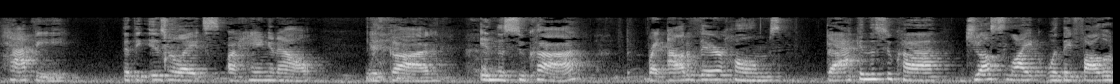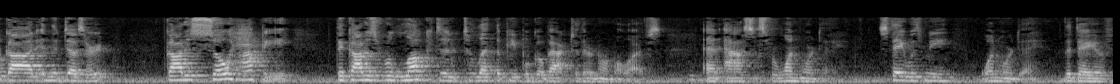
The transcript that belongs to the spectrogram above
happy that the Israelites are hanging out with God in the Sukkah, right out of their homes, back in the Sukkah, just like when they followed God in the desert. God is so happy that God is reluctant to let the people go back to their normal lives and asks for one more day. Stay with me one more day, the day of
